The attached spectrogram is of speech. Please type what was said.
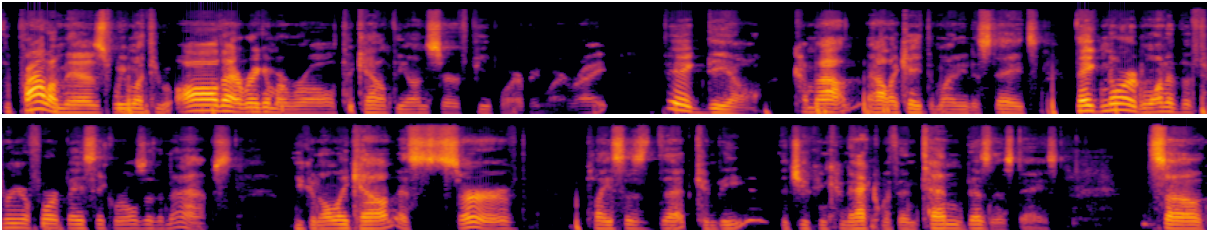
the problem is we went through all that rigmarole to count the unserved people everywhere, right? Big deal. Come out, allocate the money to states. They ignored one of the three or four basic rules of the maps. You can only count as served places that can be that you can connect within 10 business days. So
